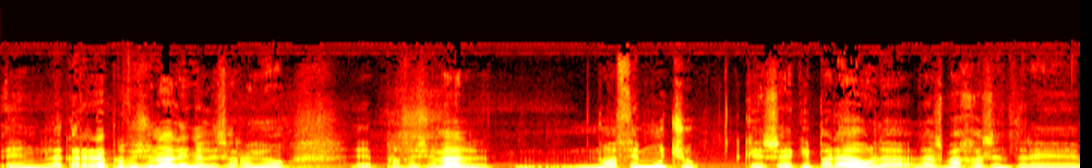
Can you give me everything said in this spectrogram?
en la carrera profesional, en el desarrollo eh, profesional. No hace mucho que se ha equiparado las bajas entre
